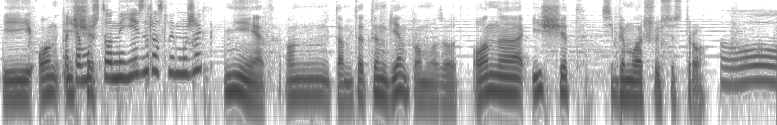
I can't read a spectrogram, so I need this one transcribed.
и он Потому ищет... что он и есть взрослый мужик? Нет, он там Тенген, по-моему, зовут. Он а, ищет себе младшую сестру. О,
